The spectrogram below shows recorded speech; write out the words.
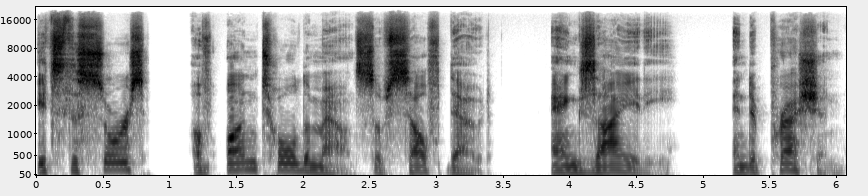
It's the source of untold amounts of self doubt, anxiety, and depression.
